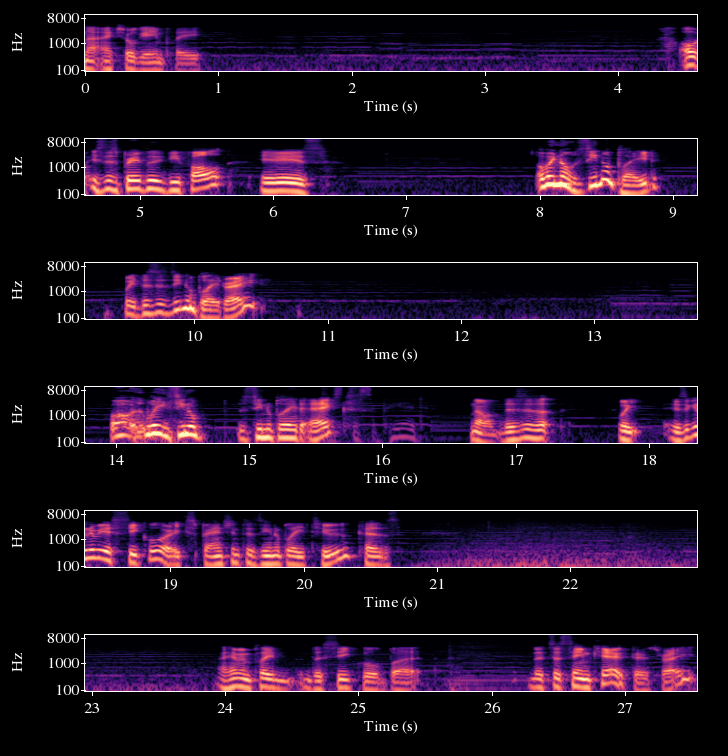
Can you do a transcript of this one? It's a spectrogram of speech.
not actual gameplay. Oh, is this Bravely Default? It is. Oh wait, no, Xenoblade. Wait, this is Xenoblade, right? Oh wait, Xeno Xenoblade X? No, this is a. Wait, is it gonna be a sequel or expansion to Xenoblade 2? Because I haven't played the sequel, but it's the same characters, right?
